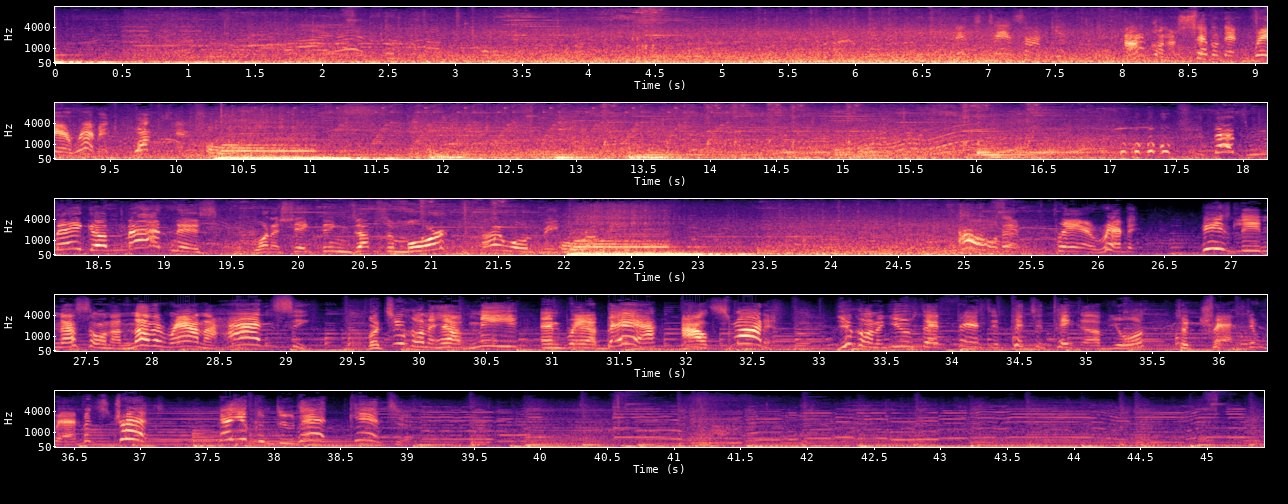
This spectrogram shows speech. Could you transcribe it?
Next chance I get, I'm gonna settle that Brer Rabbit once and for all. That's mega madness! Want to shake things up some more? I won't be grumpy. He's us on another round of hide and seek. But you're gonna help me and Brer Bear outsmart him. You're gonna use that fancy picture taker of yours to track the rabbit's tracks. Now you can do that, can't you?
